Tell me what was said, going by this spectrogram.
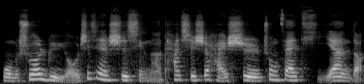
我们说旅游这件事情呢，它其实还是重在体验的。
